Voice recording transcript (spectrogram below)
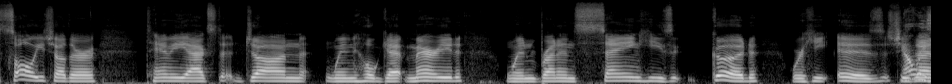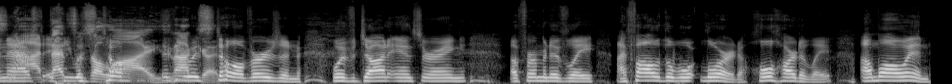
saw each other, Tammy asked John when he'll get married. When Brennan's saying he's good where he is, she No, then asked if That's he was a still lie. If he was still a virgin. With John answering affirmatively, "I follow the Lord wholeheartedly. I'm all in.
